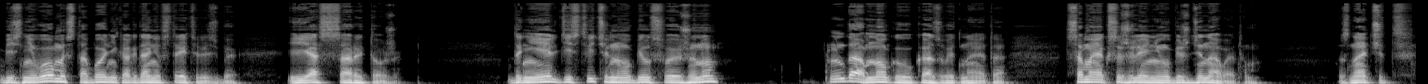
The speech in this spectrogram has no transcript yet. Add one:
«Без него мы с тобой никогда не встретились бы, и я с Сарой тоже». «Даниэль действительно убил свою жену?» Да, многое указывает на это. Сама я, к сожалению, убеждена в этом. Значит,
